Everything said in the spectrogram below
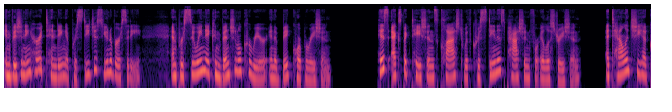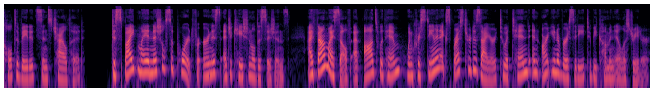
envisioning her attending a prestigious university and pursuing a conventional career in a big corporation. His expectations clashed with Christina's passion for illustration, a talent she had cultivated since childhood. Despite my initial support for Ernest's educational decisions, I found myself at odds with him when Christina expressed her desire to attend an art university to become an illustrator.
